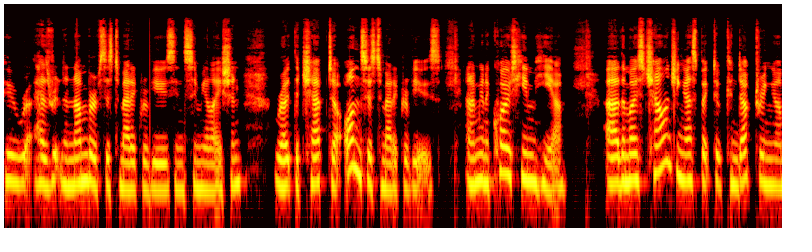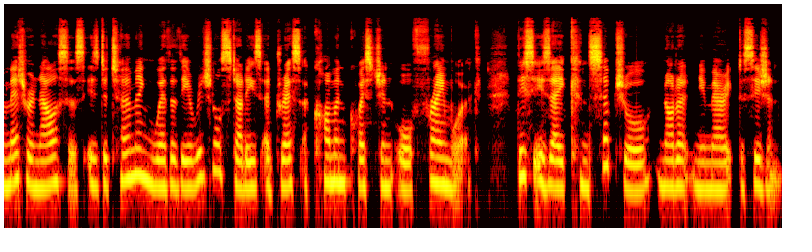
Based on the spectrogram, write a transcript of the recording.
who has written a number of systematic reviews in simulation, wrote the chapter on systematic reviews, and I'm going to quote him here. Uh, the most challenging aspect of conducting a meta analysis is determining whether the original studies address a common question or framework. This is a conceptual, not a numeric decision.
